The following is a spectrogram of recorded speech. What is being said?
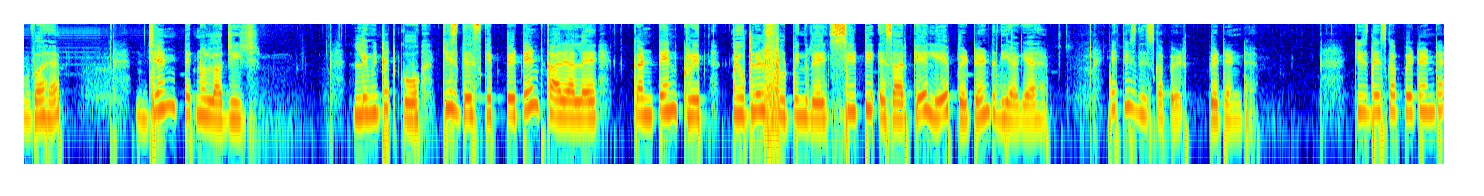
वह है जेन टेक्नोलॉजीज़ लिमिटेड को किस देश के पेटेंट कार्यालय कंटेनकृत tubular shooting range C T S R के लिए पेटेंट दिया गया है? यह किस देश का पे, पेटेंट है? किस देश का पेटेंट है?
